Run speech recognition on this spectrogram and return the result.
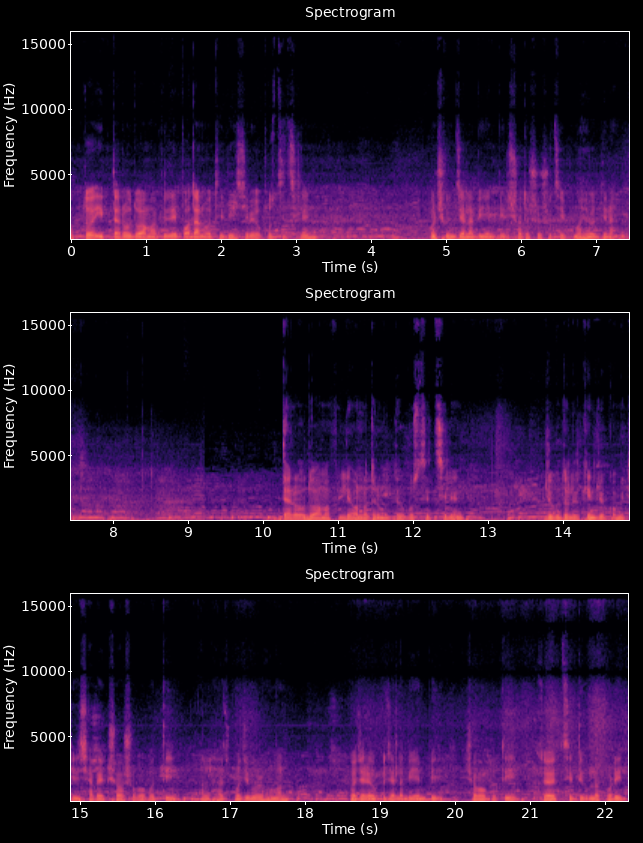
উক্ত ইফতার ও দোয়া মাহফিলে প্রধান অতিথি হিসেবে উপস্থিত ছিলেন মুন্সিগঞ্জ জেলা বিএনপির সদস্য সচিব মহিউদ্দিন আহমেদ। ইফতার ও দোয়া মাহফিলে অন্যদের মধ্যে উপস্থিত ছিলেন যুবদলের কেন্দ্রীয় কমিটির সাবেক সহসভাপতি আলহাজ মুজিবুর রহমান গজারে উপজেলা বিএনপির সভাপতি সৈয়দ সিদ্দিকুল্লাহ ফরিদ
